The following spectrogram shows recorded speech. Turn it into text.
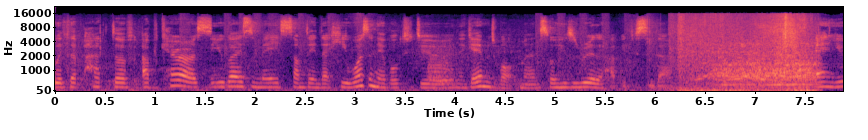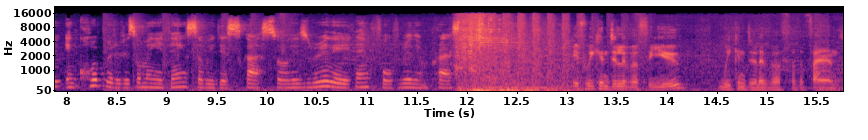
With the Pact of Apceros, you guys made something that he wasn't able to do in the game development, so he's really happy to see that. And you incorporated so many things that we discussed, so he's really thankful, really impressed. If we can deliver for you, we can deliver for the fans.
